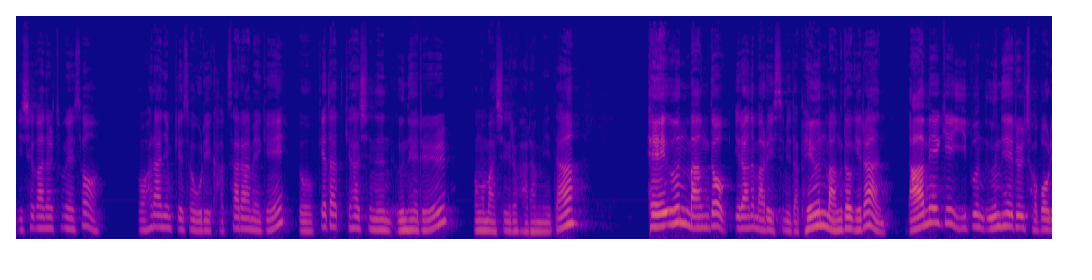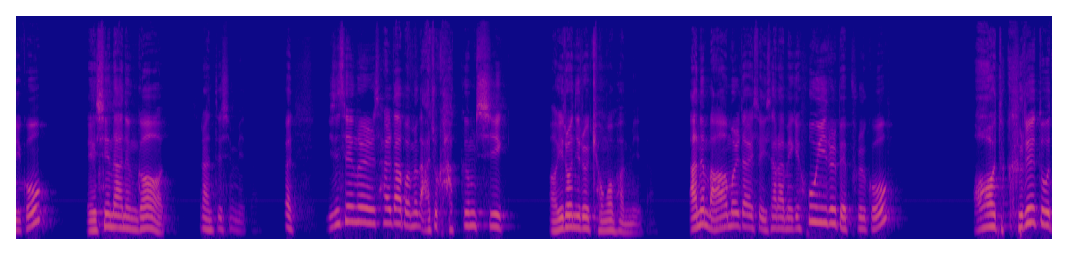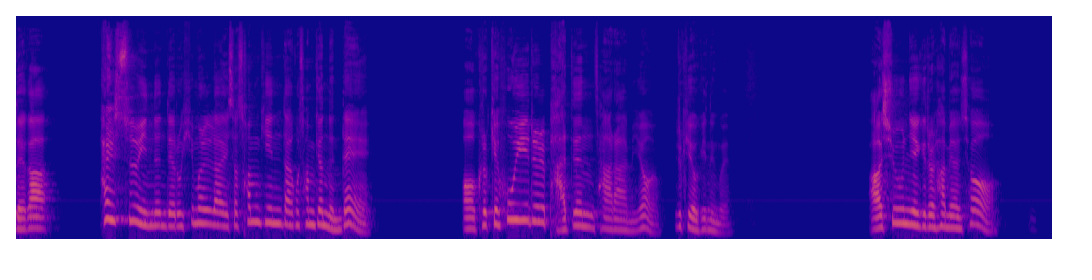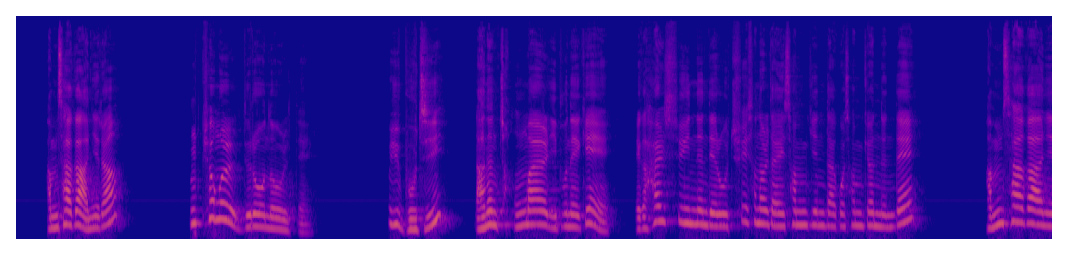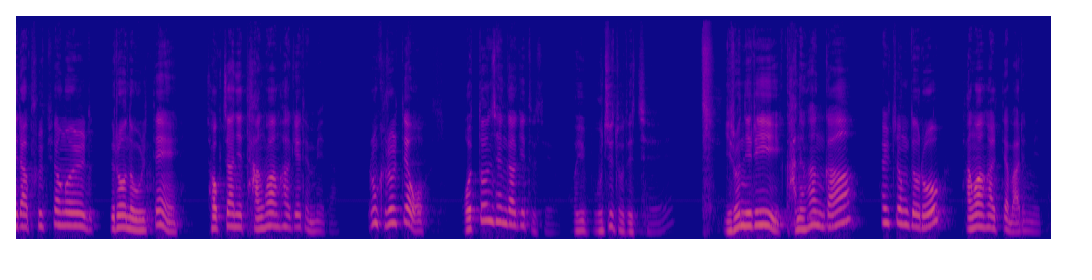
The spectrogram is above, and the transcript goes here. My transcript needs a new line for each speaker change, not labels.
이 시간을 통해서 또 하나님께서 우리 각 사람에게 또 깨닫게 하시는 은혜를 경험하시기를 바랍니다. 배은망덕이라는 말이 있습니다. 배은망덕이란 남에게 입은 은혜를 저버리고 배신하는 것이란 뜻입니다. 그러니까 인생을 살다 보면 아주 가끔씩 어, 이런 일을 경험합니다. 나는 마음을 다해서 이 사람에게 호의를 베풀고, 어, 그래도 내가 할 수 있는 대로 힘을 다해서 섬긴다고 섬겼는데, 어, 그렇게 호의를 받은 사람이요. 이렇게 여기는 거예요. 아쉬운 얘기를 하면서 감사가 아니라 불평을 늘어놓을 때, 이게 뭐지? 나는 정말 이분에게 내가 할 수 있는 대로 최선을 다해 섬긴다고 섬겼는데, 감사가 아니라 불평을 늘어놓을 때 적잖이 당황하게 됩니다. 그럼 그럴 때 어, 떤 생각이 드세요? 어, 이 뭐지 도대체? 이런 일이 가능한가? 할 정도로 당황할 때 말입니다.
